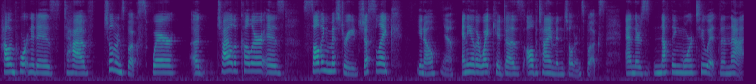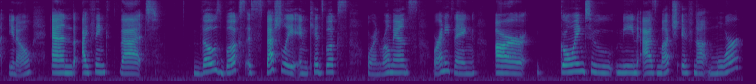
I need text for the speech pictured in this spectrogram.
how important it is to have children's books where a child of color is solving a mystery just like you know, Yeah. any other white kid does all the time in children's books. And there's nothing more to it than that, you know? And I think that those books, especially in kids' books or in romance or anything, are going to mean as much, if not more,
